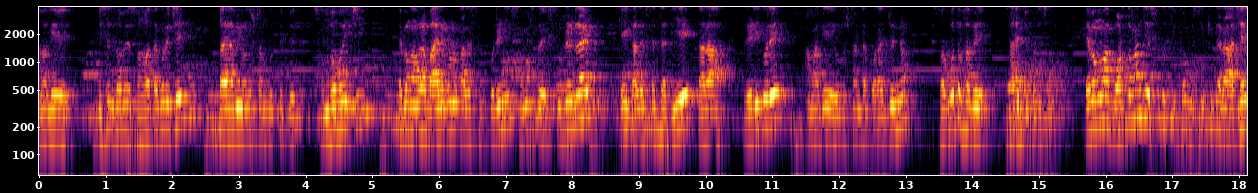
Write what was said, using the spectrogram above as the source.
আমাকে বিশেষভাবে সহায়তা করেছে। তাই আমি অনুষ্ঠান করতে সম্ভব হয়েছি এবং আমরা বাইরে কোনো কালেকশন করিনি। সমস্ত এক্স স্টুডেন্টরাই এই কালেকশনটা দিয়ে তারা রেডি করে আমাকে এই অনুষ্ঠানটা করার জন্য সর্বতভাবে সাহায্য করেছে। এবং আমার বর্তমান যে স্কুল শিক্ষক শিক্ষিকারা আছেন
